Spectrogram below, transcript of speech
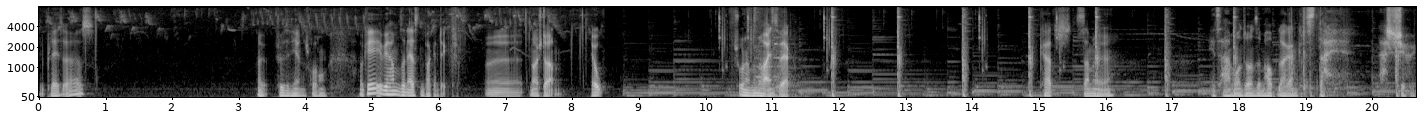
Replace Earth. Nö, für sie nicht angesprochen. Okay, wir haben unseren ersten Bug entdeckt. Äh, neu starten. Jo. Schon haben wir noch eins Werk. Cut, sammel. Jetzt haben wir unter unserem Hauptlager ein Kristall. Na schön.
